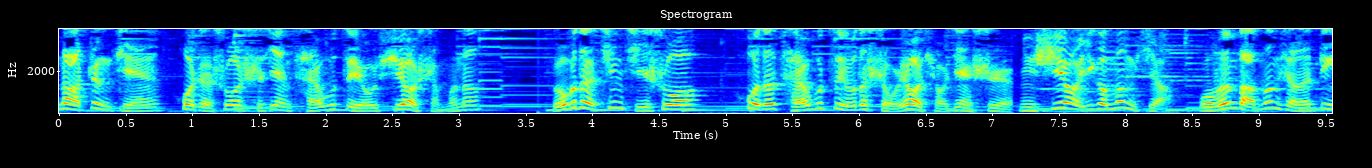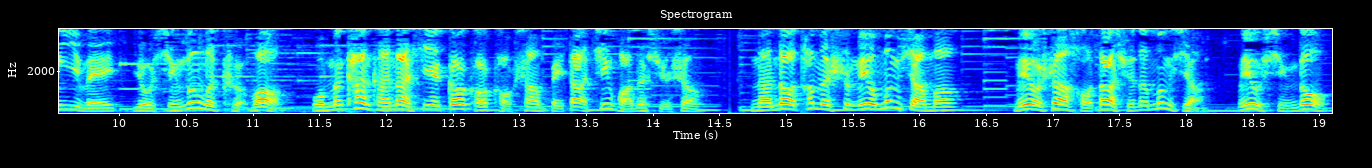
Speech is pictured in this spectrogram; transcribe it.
那挣钱或者说实现财务自由需要什么呢？罗伯特清崎说。获得财务自由的首要条件是你需要一个梦想。我们把梦想的定义为有行动的渴望。我们看看那些高考考上北大清华的学生，难道他们是没有梦想吗？没有上好大学的梦想，没有行动，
